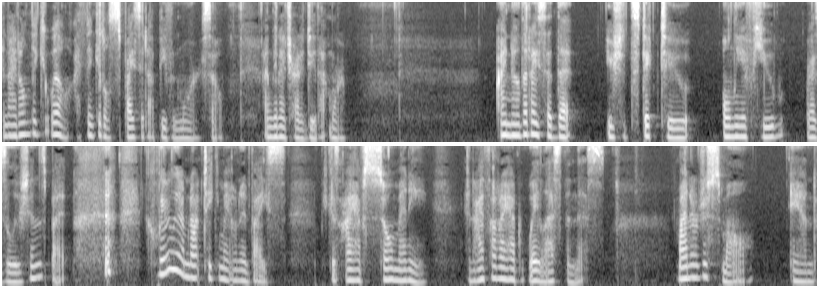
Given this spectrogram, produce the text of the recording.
And I don't think it will. I think it'll spice it up even more. So I'm going to try to do that more. I know that I said that you should stick to only a few resolutions, but clearly I'm not taking my own advice because I have so many and I thought I had way less than this. Mine are just small, and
